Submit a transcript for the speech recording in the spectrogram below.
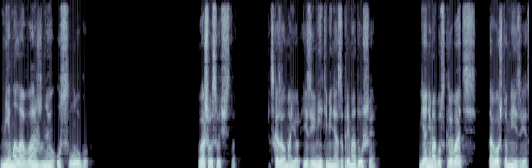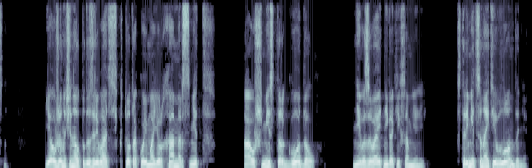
немаловажную услугу. Ваше Высочество, — сказал майор, — извините меня за прямодушие. Я не могу скрывать того, что мне известно. Я уже начинал подозревать, кто такой майор Хаммерсмит, а уж мистер Годдл не вызывает никаких сомнений. Стремится найти в Лондоне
